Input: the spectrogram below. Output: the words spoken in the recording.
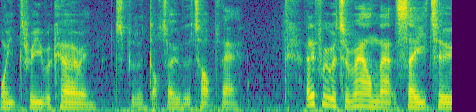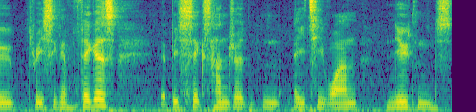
681.3 recurring. Just put a dot over the top there. And if we were to round that, say, to three significant figures, it'd be 681 newtons.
